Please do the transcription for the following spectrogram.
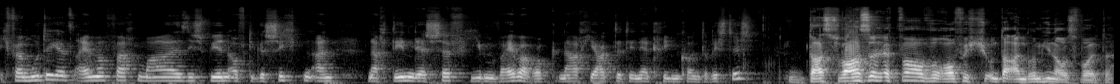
Ich vermute jetzt einfach mal, Sie spielen auf die Geschichten an, nach denen der Chef jedem Weiberrock nachjagte, den er kriegen konnte, richtig? Das war es in etwa, worauf ich unter anderem hinaus wollte.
